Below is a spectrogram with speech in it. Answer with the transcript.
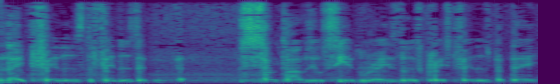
nape feathers. The feathers that sometimes you'll see it raise those crest feathers, but they,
